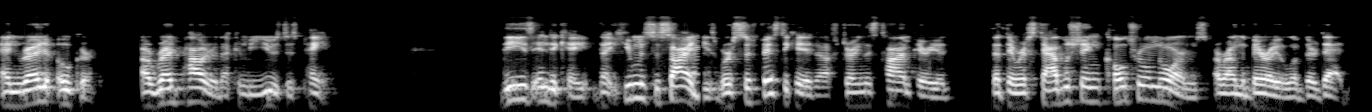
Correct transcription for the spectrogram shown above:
and red ochre, a red powder that can be used as paint. These indicate that human societies were sophisticated enough during this time period that they were establishing cultural norms around the burial of their dead.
